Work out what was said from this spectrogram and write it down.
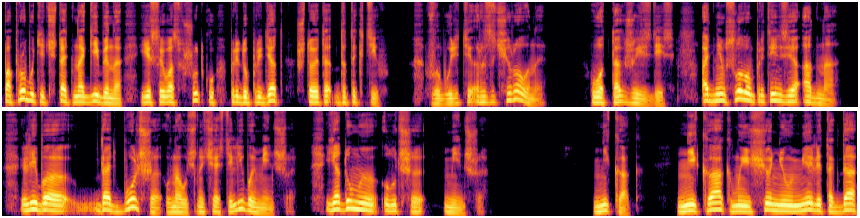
Попробуйте читать Нагибина, если вас в шутку предупредят, что это детектив. Вы будете разочарованы. Вот так же и здесь. Одним словом, претензия одна. Либо дать больше в научной части, либо меньше. Я думаю, лучше меньше. Никак Никак мы еще не умели тогда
